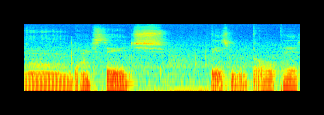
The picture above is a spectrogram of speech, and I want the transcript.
And backstage, basement ball pit.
